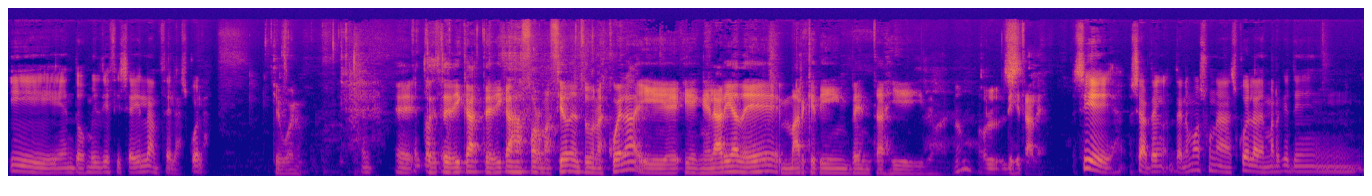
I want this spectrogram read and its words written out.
y en 2016 lancé la escuela. Qué bueno. Eh, entonces, te, dedicas, te dedicas a formación dentro de una escuela y, en el área de marketing, ventas y demás, ¿no? digitales. Sí, o sea, tenemos una escuela de marketing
